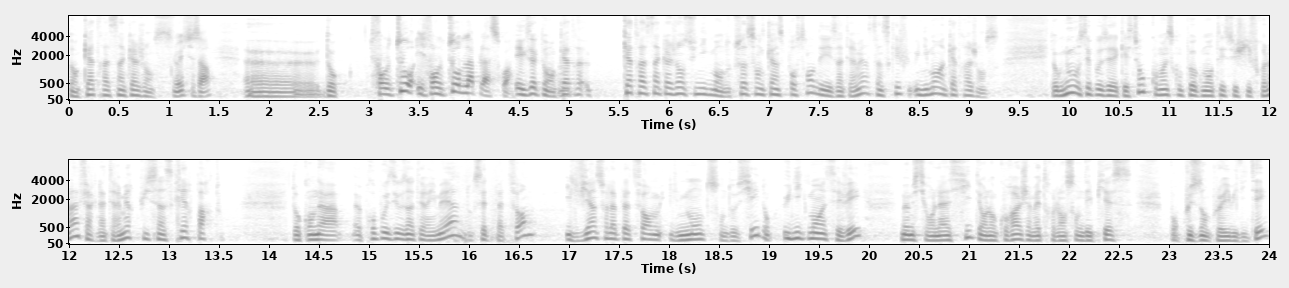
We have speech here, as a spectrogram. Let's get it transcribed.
dans 4 à 5 agences. Oui, c'est ça. Euh, donc ils font le tour, ils font le tour de la place, quoi. Exactement. 4, à 5 agences uniquement. Donc 75% des intérimaires s'inscrivent uniquement à 4 agences. Donc nous, on s'est posé la question comment est-ce qu'on peut augmenter ce chiffre-là et faire que l'intérimaire puisse s'inscrire partout? Donc on a euh, proposé aux intérimaires donc, cette plateforme. Il vient sur la plateforme, il monte son dossier, donc uniquement un CV, même si on l'incite et on l'encourage à mettre l'ensemble des pièces pour plus d'employabilité.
